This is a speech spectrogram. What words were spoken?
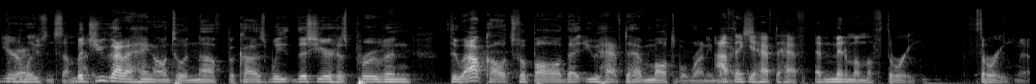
you're Right. losing somebody. But you got to hang on to enough because we this year has proven throughout college football that you have to have multiple running backs. I think you have to have a minimum of three, three. Yeah.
